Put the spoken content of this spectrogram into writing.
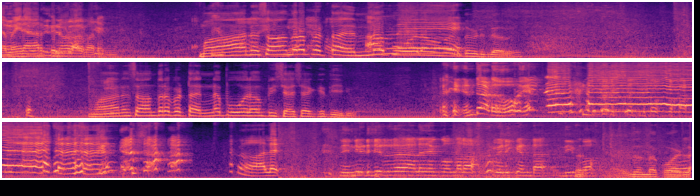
ഡമൈനാർക്കിനോടാ പറയുന്നത് മാനസാന്തരപ്പെട്ട എന്നെ പോലും വെറുതെ മാനസാന്തരപ്പെട്ട എന്നെ പോലും അവൻ പിശാശാക്കി തീരൂ. ആളെ ഞാൻ കൊന്നടാ. നീ വാ. ഇതെന്താ കുഴല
